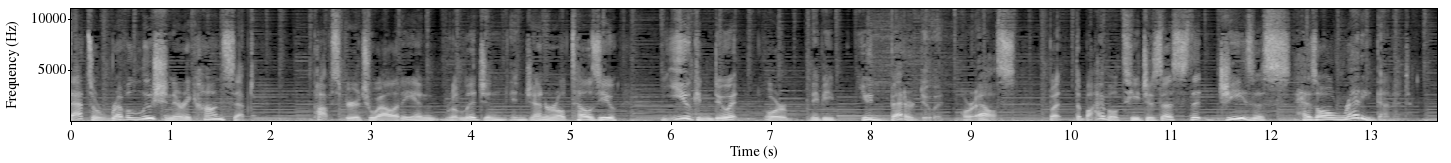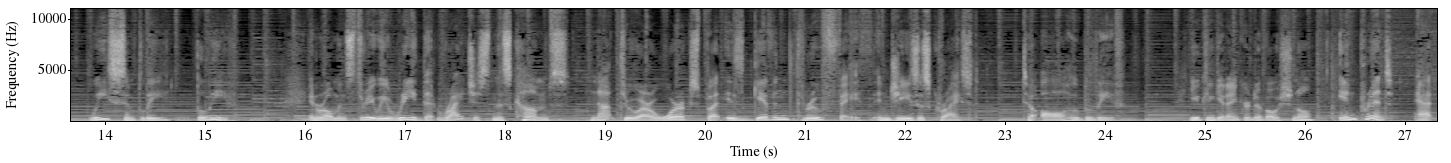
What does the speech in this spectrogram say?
that's a revolutionary concept. Pop spirituality and religion in general tells you you can do it, or maybe you'd better do it, or else. But the Bible teaches us that Jesus has already done it. We simply believe. In Romans 3, we read that righteousness comes not through our works, but is given through faith in Jesus Christ to all who believe. You can get Anchor Devotional in print at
